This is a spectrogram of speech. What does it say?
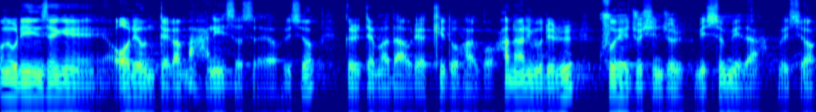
오늘 우리 인생에 어려운 때가 많이 있었어요. 그렇죠? 그럴 때마다 우리가 기도하고 하나님 우리를 구해 주신 줄 믿습니다. 그렇죠?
